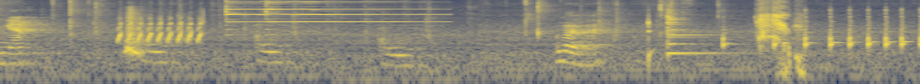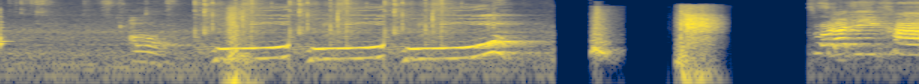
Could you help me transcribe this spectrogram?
เป็นไงอร่อยไหมอร่อยโหูหูหูสวัสดีค่ะ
